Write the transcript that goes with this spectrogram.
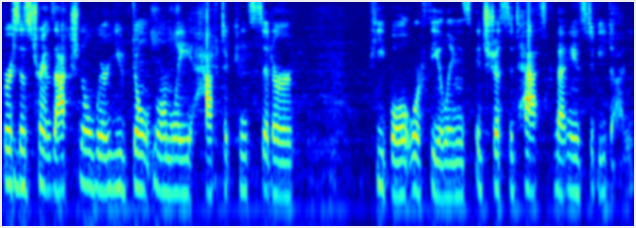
versus transactional where you don't normally have to consider people or feelings. It's just a task that needs to be done.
